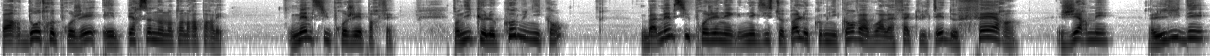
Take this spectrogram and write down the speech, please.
par d'autres projets et personne n'en entendra parler, même si le projet est parfait. Tandis que le communicant, bah, même si le projet n'existe pas, le communicant va avoir la faculté de faire germer l'idée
